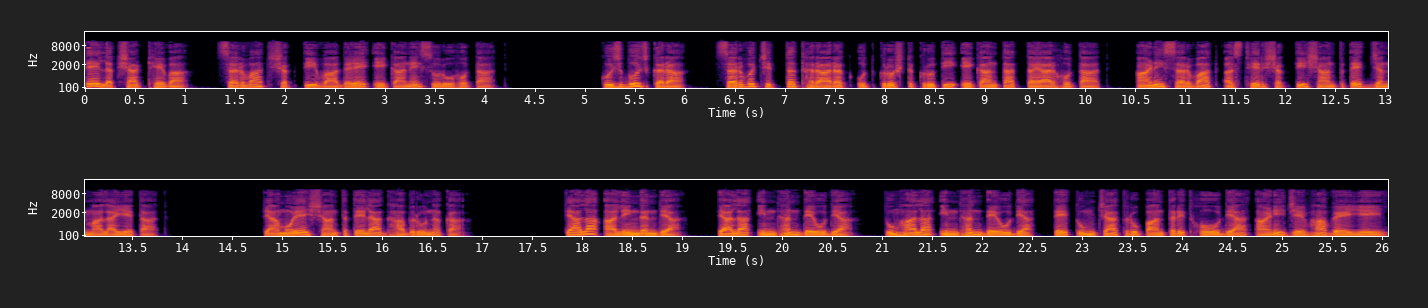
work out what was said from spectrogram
ते लक्षात ठेवा, सर्वात शक्ती वादळे एकाने सुरू होतात. कुजबुज करा, सर्व चित्त थरारक उत्कृष्ट कृती एकांतात तयार होतात आणि सर्वात अस्थिर शक्ती शांततेत जन्माला येतात. त्यामुळे शांततेला घाबरू नका. त्याला आलिंगन द्या, त्याला इंधन देऊ द्या, तुम्हाला इंधन देऊ द्या ते तुमच्यात रूपांतरित होऊ द्या आणि जेव्हा वेळ येईल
